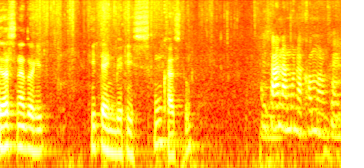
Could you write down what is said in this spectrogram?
દર્શના તો હિત હિતાઈને બેઠીશ શું ખાસ તું? સાના મુના ખમણ ખાય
